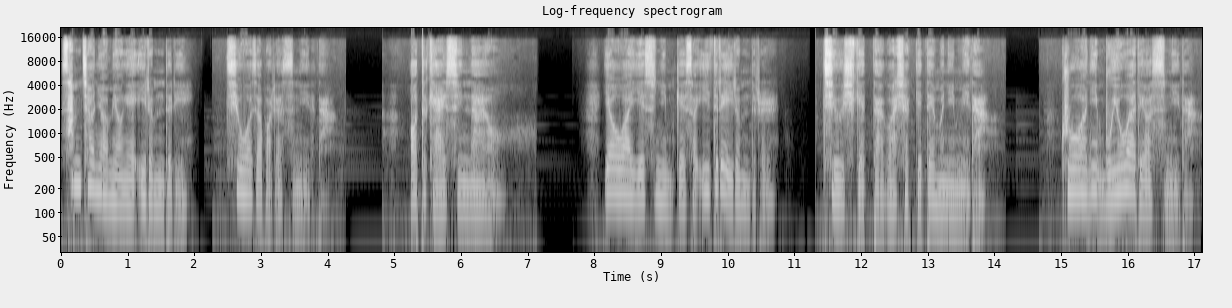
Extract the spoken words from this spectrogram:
3천여 명의 이름들이 지워져 버렸습니다. 어떻게 알 수 있나요? 여호와 예수님께서 이들의 이름들을 지우시겠다고 하셨기 때문입니다. 구원이 무효화되었습니다.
